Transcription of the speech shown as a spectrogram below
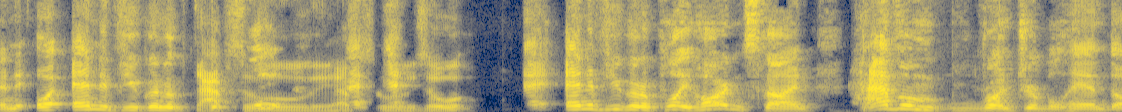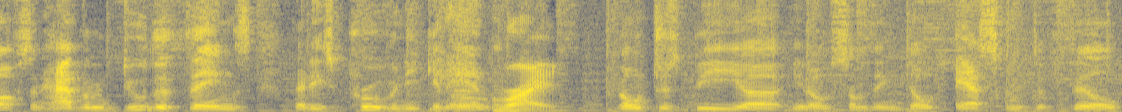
And and if you're going to absolutely, play, absolutely, so and if you're going to play Hartenstein, have him run dribble handoffs and have him do the things that he's proven he can handle. Right. Don't just be, uh, you know, something. Don't ask him to fill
